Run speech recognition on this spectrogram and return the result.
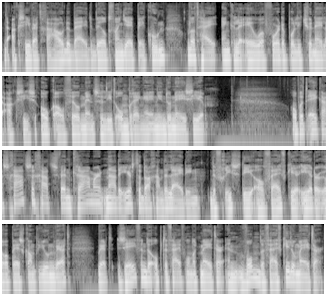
De actie werd gehouden bij het beeld van J.P. Koen... omdat hij enkele eeuwen voor de politionele acties... ook al veel mensen liet ombrengen in Indonesië. Op het EK schaatsen gaat Sven Kramer na de eerste dag aan de leiding. De Fries, die al vijf keer eerder Europees kampioen werd... werd zevende op de 500 meter en won de 5 kilometer.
